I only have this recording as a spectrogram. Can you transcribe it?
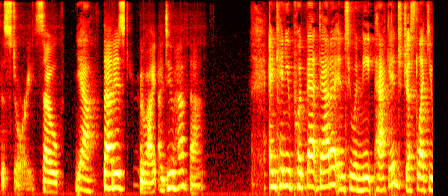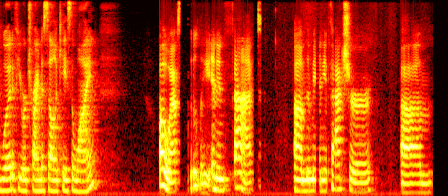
the story. So, yeah, that is true. I, I do have that. And can you put that data into a neat package just like you would if you were trying to sell a case of wine? Oh, absolutely. And in fact, um, the manufacturer, um,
